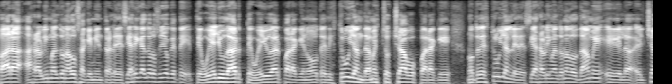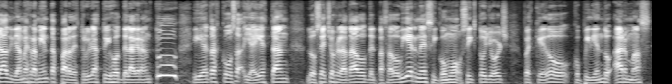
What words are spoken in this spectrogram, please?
para a Raúl Maldonado. O sea que mientras le decía a Ricardo Rosselló que te, voy a ayudar, te voy a ayudar para que no te destruyan, dame estos chavos para que no te destruyan, le decía a Raúl Maldonado, dame eh, el chat y dame herramientas para destruir a estos hijos de la gran tú y otras cosas. Y ahí están los hechos relatados del pasado viernes y cómo Sixto George pues quedó pidiendo armas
